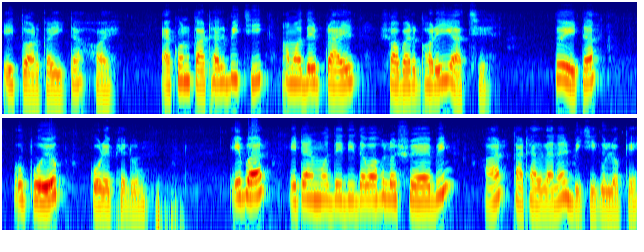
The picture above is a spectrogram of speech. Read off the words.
এই তরকারিটা হয়। এখন কাঁঠাল বিচি আমাদের প্রায় সবার ঘরেই আছে। তো এটা উপয়োগ করে ফেলুন। এবার এটার মধ্যে দিয়ে দেওয়া হলো সয়াবিন আর কাঁঠাল দানার বিচিগুলোকে।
